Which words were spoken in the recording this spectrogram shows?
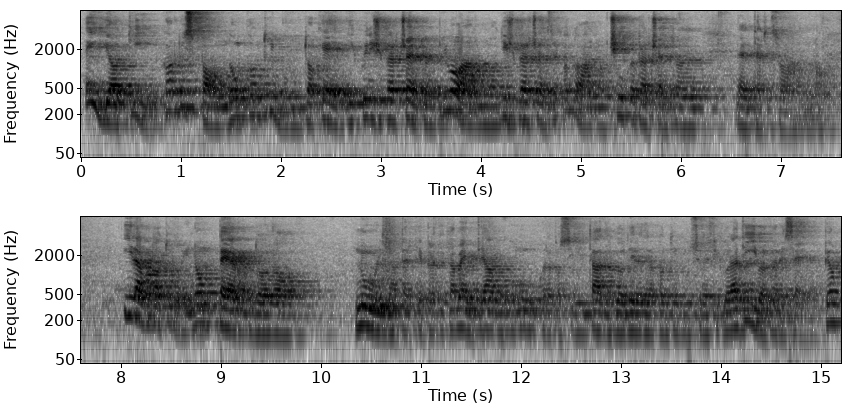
e io ti corrispondo un contributo che è di 15% nel primo anno, 10% nel secondo anno, 5% nel, terzo anno. I lavoratori non perdono nulla perché praticamente hanno comunque la possibilità di godere della contribuzione figurativa per esempio.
